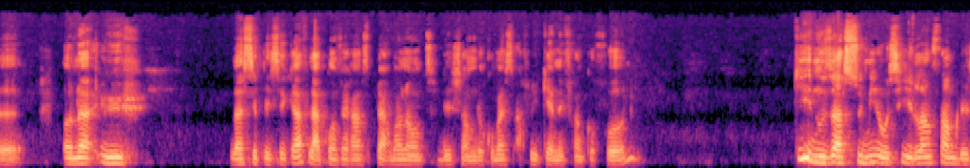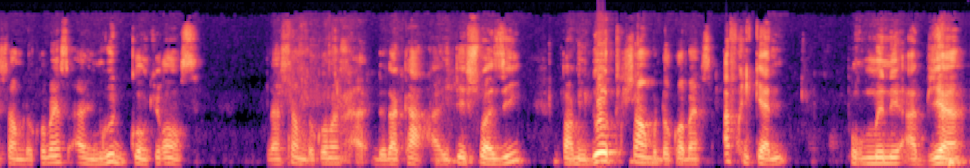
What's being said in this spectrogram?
euh, on a eu la CPCCAF, la conférence permanente des chambres de commerce africaines et francophones, qui nous a soumis aussi l'ensemble des chambres de commerce à une rude concurrence. La chambre de commerce de Dakar a été choisie parmi d'autres chambres de commerce africaines pour mener à bien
